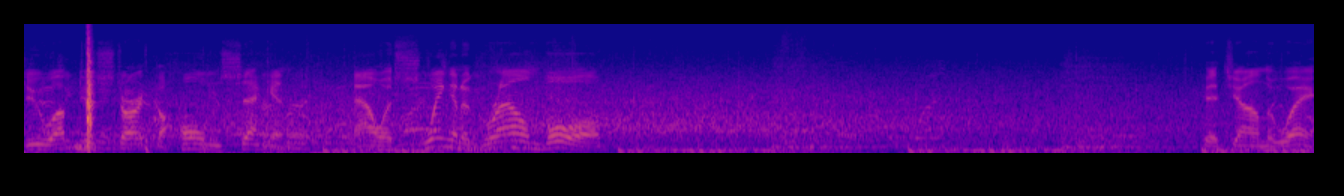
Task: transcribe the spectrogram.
due up to start the home second. Now a swing and a ground ball. Pitch on the way.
